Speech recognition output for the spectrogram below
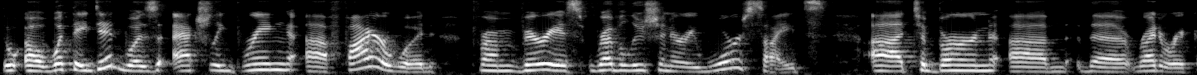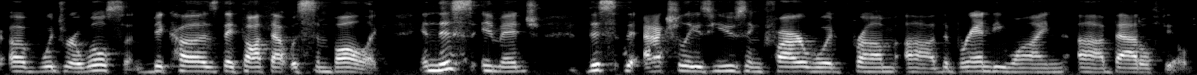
the, uh, what they did was actually bring uh, firewood from various Revolutionary War sites uh, to burn um, the rhetoric of Woodrow Wilson because they thought that was symbolic. In this image, this actually is using firewood from uh, the Brandywine uh, battlefield.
